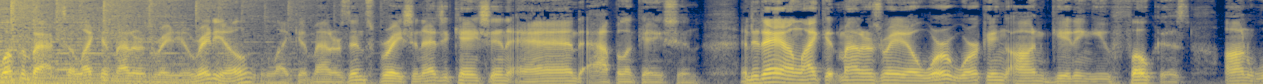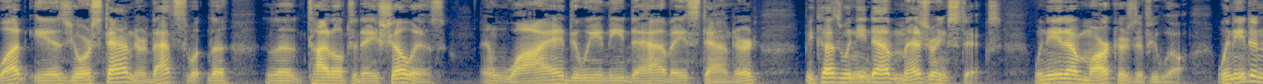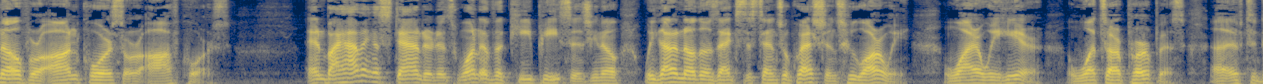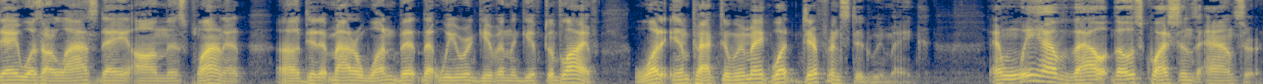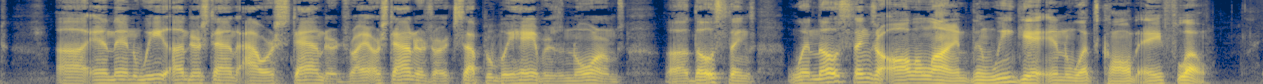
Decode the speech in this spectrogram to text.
Welcome back to Like It Matters Radio. Radio, like it matters, inspiration, education, and application. And today on Like It Matters Radio, we're working on getting you focused on what is your standard. That's what the, the title of today's show is. And why do we need to have a standard? Because we need to have measuring sticks. We need to have markers, if you will. We need to know if we're on course or off course. And by having a standard, it's one of the key pieces. You know, we got to know those existential questions. Who are we? Why are we here? What's our purpose? Uh, if today was our last day on this planet, uh, did it matter one bit that we were given the gift of life? What impact did we make? What difference did we make? And when we have that, those questions answered, uh, and then we understand our standards, right? Our standards are acceptable behaviors, norms, uh, those things. When those things are all aligned, then we get in what's called a flow.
